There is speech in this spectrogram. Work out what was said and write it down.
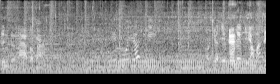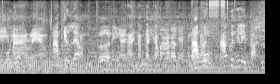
ขึ้นเดือหน้าต่อตาเทโพเยอะจริงเอาเชือกเทโพอะเล่นดีกว่ามั้งสี่มาแล้วน้ำขึ้นแล้ว เออนี่ไงใช่น้ำดันกลับมาแล้วไงน้ำขึ้นน้ำขึ้นที่รีบกลับพี่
